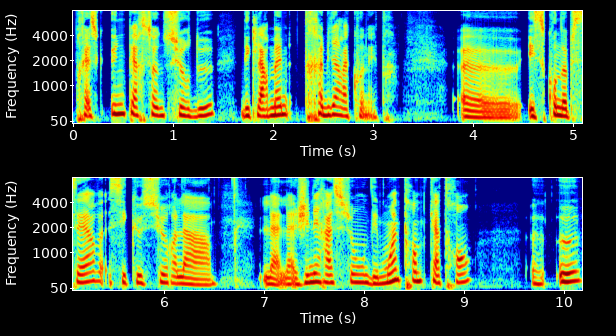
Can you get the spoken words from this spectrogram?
presque une personne sur deux déclare même très bien la connaître. Euh, et ce qu'on observe, c'est que sur la, la, génération des moins de 34 ans, euh, eux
